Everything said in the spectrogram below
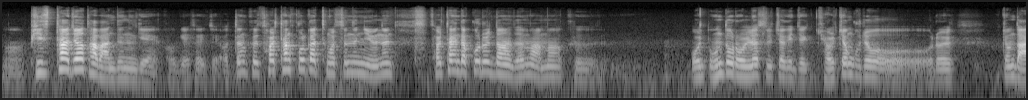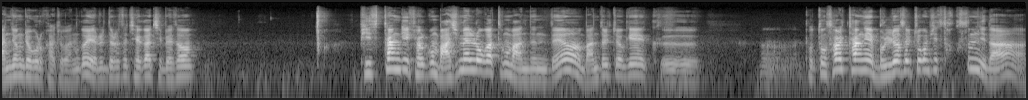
어, 비슷하죠? 다 만드는 게. 거기에서 이제 어떤 그 설탕 꿀 같은 걸 쓰는 이유는 설탕에다 꿀을 더하자면 아마 그 온- 온도를 올렸을 적에 이제 결정 구조를 좀 더 안정적으로 가져가는 거 예를 들어서 제가 집에서 비슷한 게 결국 마시멜로 같은 거 만드는데요. 만들 적에 그 어, 보통 설탕에 물엿을 조금씩 섞습니다.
